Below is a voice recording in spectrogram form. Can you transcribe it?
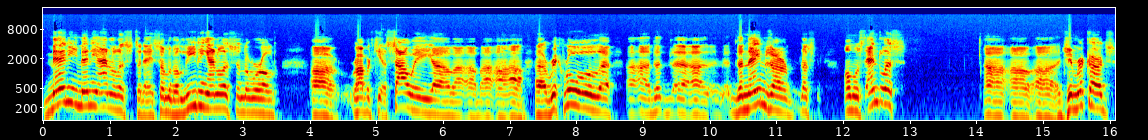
many, many analysts today, some of the leading analysts in the world Robert Kiyosaki, uh, uh, uh, Rick Rule. the, the names are almost endless. Jim Rickards.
